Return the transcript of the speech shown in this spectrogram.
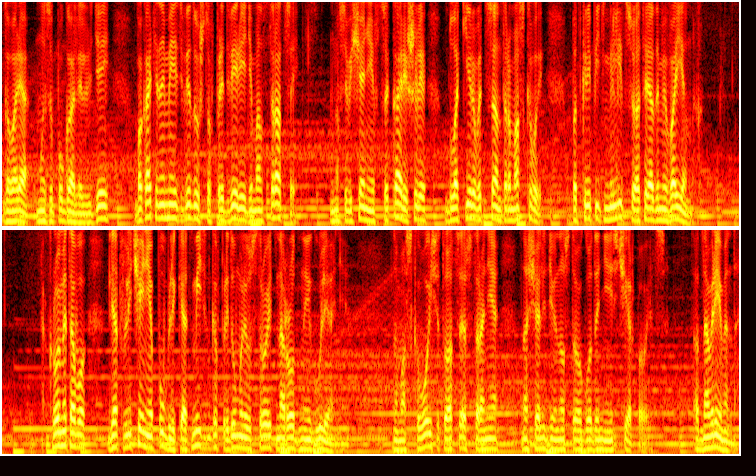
Говоря «мы запугали людей», Бакатин имеет в виду, что в преддверии демонстраций На совещании в ЦК решили блокировать центр Москвы, подкрепить милицию отрядами военных. Кроме того, для отвлечения публики от митингов придумали устроить народные гуляния. Но Москвой ситуация в стране в начале 90-го года не исчерпывается. Одновременно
